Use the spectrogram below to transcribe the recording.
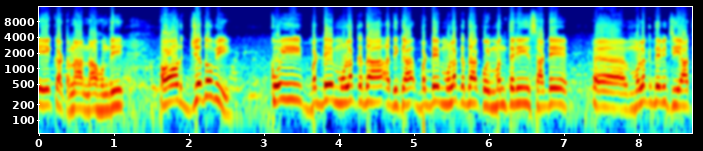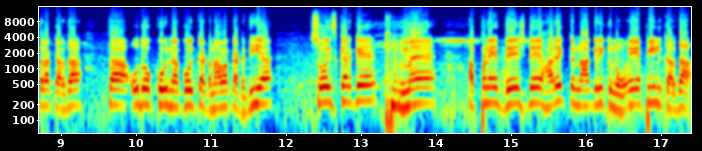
ਇਹ ਘਟਨਾ ਨਾ ਹੁੰਦੀ। ਔਰ ਜਦੋਂ ਵੀ ਕੋਈ ਵੱਡੇ ਮੁਲਕ ਦਾ ਅਧਿਕਾਰ ਵੱਡੇ ਮੁਲਕ ਦਾ ਕੋਈ ਮੰਤਰੀ ਸਾਡੇ ਮੁਲਕ ਦੇ ਵਿੱਚ ਯਾਤਰਾ ਕਰਦਾ, ਤਾਂ ਉਦੋਂ ਕੋਈ ਨਾ ਕੋਈ ਘਟਨਾਵਾਂ ਘਟਦੀ ਆ। ਸੋ ਇਸ ਕਰਕੇ ਮੈਂ ਆਪਣੇ ਦੇਸ਼ ਦੇ ਹਰ ਇੱਕ ਨਾਗਰਿਕ ਨੂੰ ਇਹ ਅਪੀਲ ਕਰਦਾ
